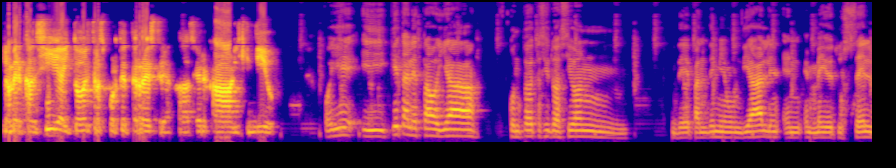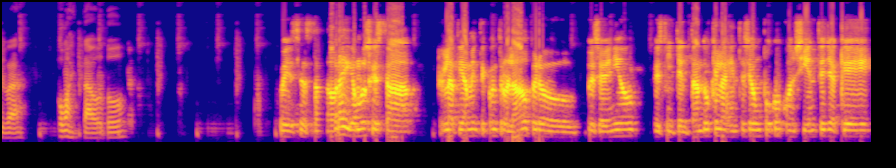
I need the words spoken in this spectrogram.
la mercancía y todo el transporte terrestre acá cerca al Quindío. oye, ¿y qué tal ha estado ya con toda esta situación de pandemia mundial en, en- en medio de tu selva? ¿Cómo ha estado todo? Pues hasta ahora digamos que está relativamente controlado, pero pues he venido pues, intentando que la gente sea un poco consciente, ya que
